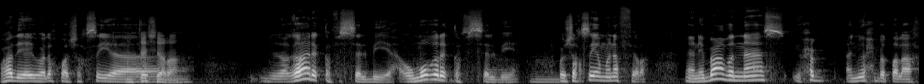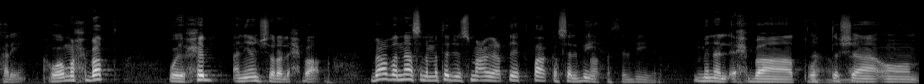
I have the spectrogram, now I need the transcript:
وهذه أيها الأخوة شخصية منتشرة. غارقة في السلبية أو مغرقة في السلبية وشخصية منفرة. يعني بعض الناس يحب أن يحبط الآخرين. هو محبط ويحب أن ينشر الإحباط. بعض الناس لما تجلس معه يعطيك طاقة سلبية. طاقة سلبية. من الإحباط نعم، والتشاؤم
